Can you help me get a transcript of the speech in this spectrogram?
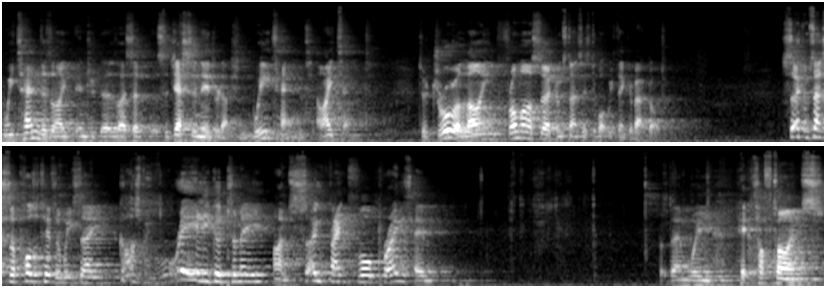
We tend, as I, as I said, suggested in the introduction, we tend, I tend, to draw a line from our circumstances to what we think about God. Circumstances are positive, and we say, God's been really good to me. I'm so thankful. Praise Him. But then we hit tough times.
